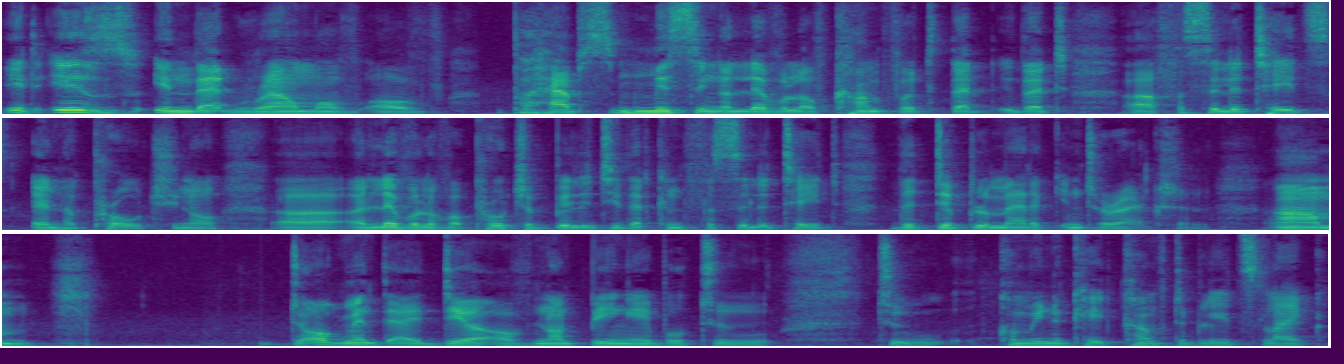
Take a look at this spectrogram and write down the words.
it is in that realm of, of perhaps missing a level of comfort that that uh, facilitates an approach you know uh, a level of approachability that can facilitate the diplomatic interaction. Um, to augment the idea of not being able to to communicate comfortably it's like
